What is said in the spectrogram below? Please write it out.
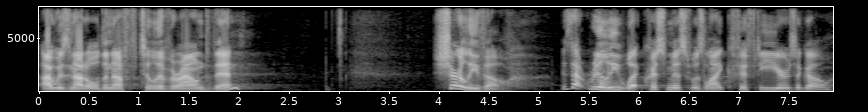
I was not old enough to live around then. Surely, though, is that really what Christmas was like 50 years ago?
